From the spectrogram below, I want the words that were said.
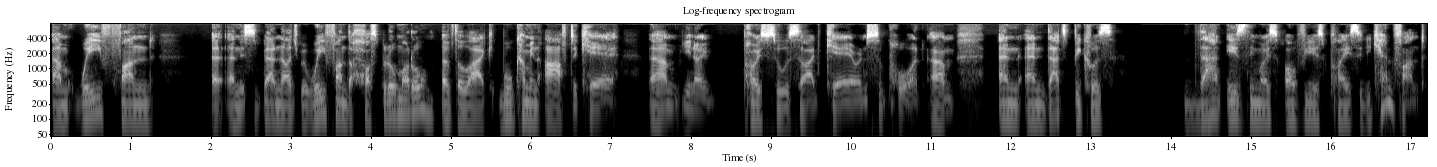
um, we fund uh, and this is bad analogy, but we fund the hospital model of the like, we'll come in after care, um, you know, post suicide care and support. Um, and, and that's because that is the most obvious place that you can fund.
